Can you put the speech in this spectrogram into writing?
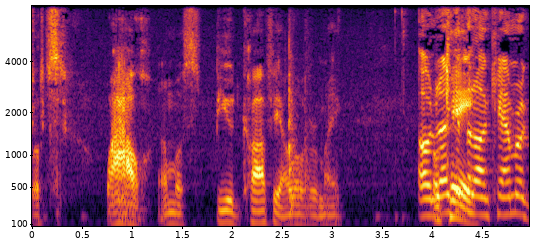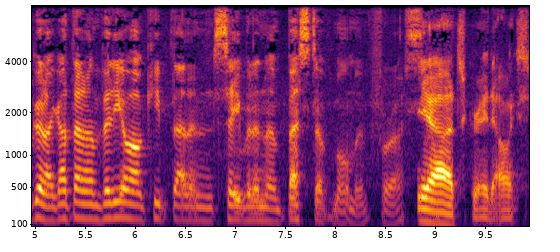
Whoops. Wow. I almost spewed coffee all over my Oh, did I Okay. get that on camera? Good. I got that on video. I'll keep that and save it in a best of moment for us. Yeah, that's great, Alex.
